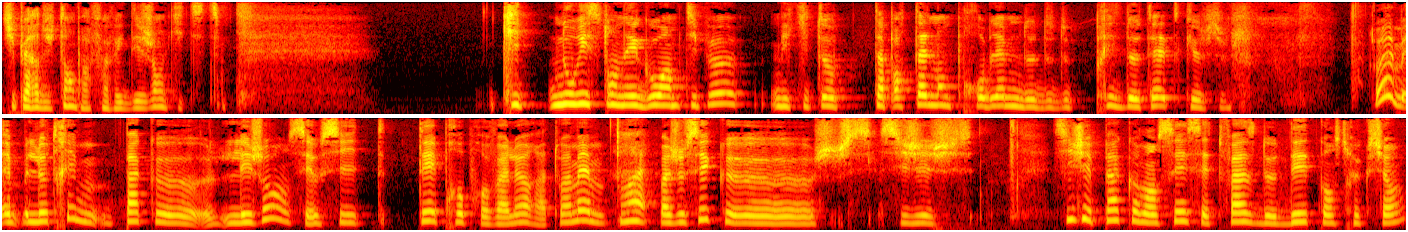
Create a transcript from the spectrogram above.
tu perds du temps parfois avec des gens qui qui nourrissent ton ego un petit peu, mais qui te t'apportent tellement de problèmes de, de, de prise de tête que je- Ouais, mais le tri, pas que les gens, c'est aussi tes propres valeurs à toi-même. ouais. Moi, je sais que je- si j'ai si j'ai pas commencé cette phase de déconstruction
